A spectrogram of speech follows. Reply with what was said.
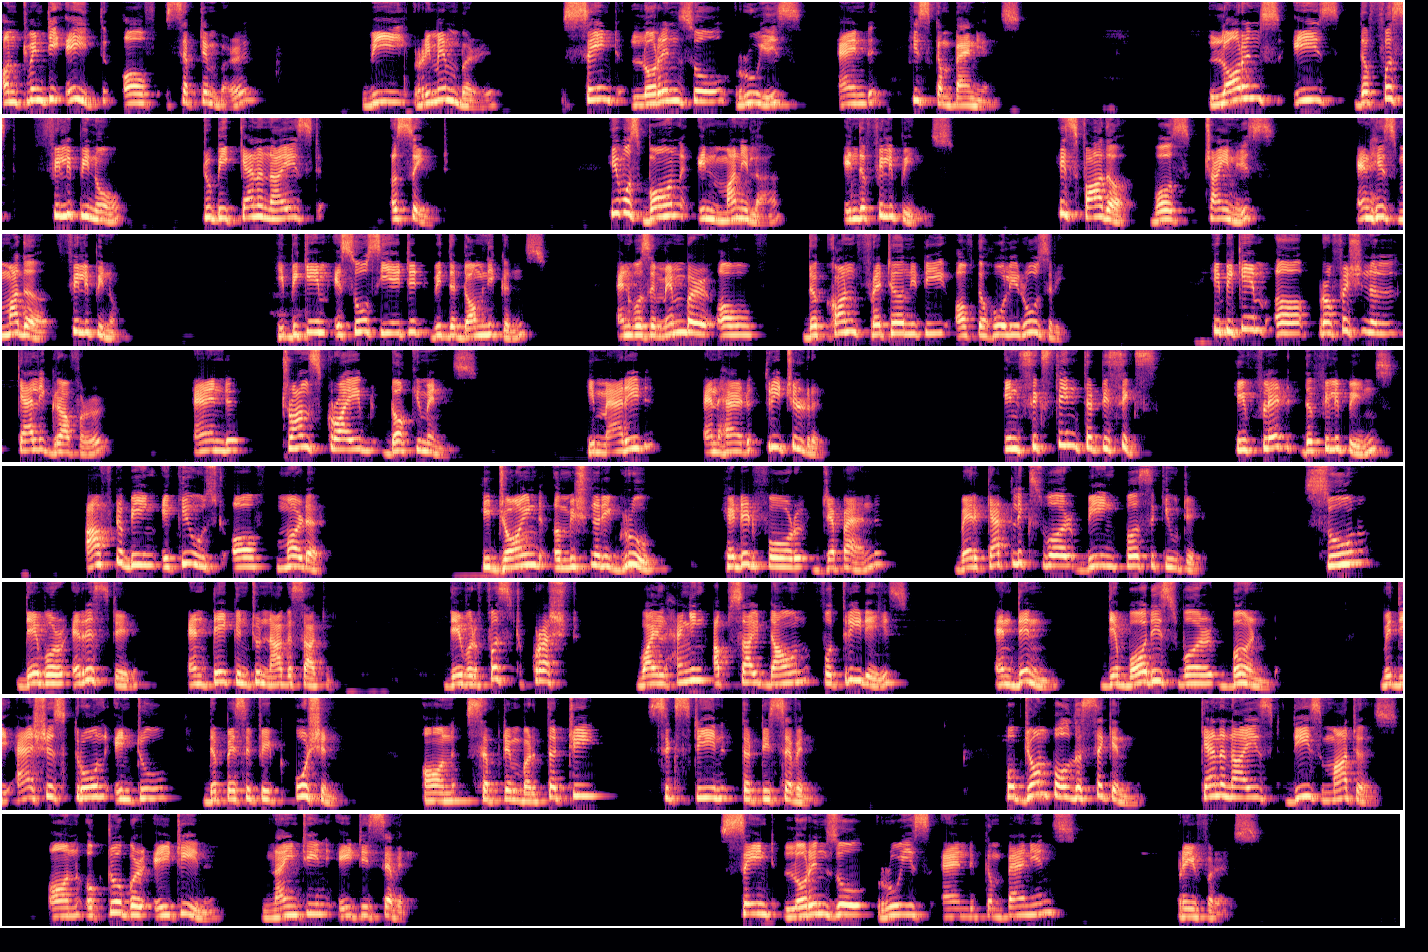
On 28th of September, we remember Saint Lorenzo Ruiz and his companions. Lawrence is the first Filipino to be canonized a saint. He was born in Manila in the Philippines. His father was Chinese and his mother Filipino. He became associated with the Dominicans and was a member of the Confraternity of the Holy Rosary. He became a professional calligrapher and transcribed documents. He married and had three children. In 1636, he fled the Philippines after being accused of murder. He joined a missionary group headed for Japan, where Catholics were being persecuted. Soon, they were arrested and taken to Nagasaki. They were first crushed while hanging upside down for three days, and then their bodies were burned, with the ashes thrown into the Pacific Ocean on September 30, 1637. Pope John Paul II canonized these martyrs on October 18, 1987. Saint Lorenzo Ruiz and companions, pray for us.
